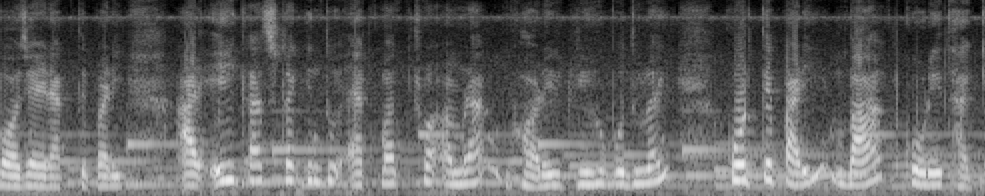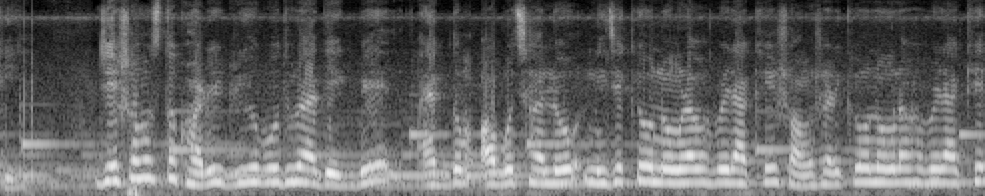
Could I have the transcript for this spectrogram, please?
বজায় রাখতে পারি। আর এই কাজটা কিন্তু একমাত্র আমরা ঘরের গৃহবধূরাই করতে পারি বা করে থাকি। যে সমস্ত ঘরের গৃহবধূরা দেখবে, একদম অগোছালো, নিজেকেও নোংরাভাবে রাখে, সংসারকেও নোংরাভাবে রাখে,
